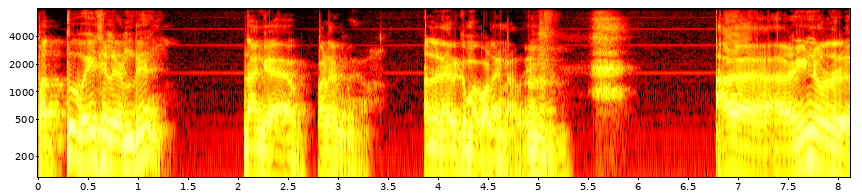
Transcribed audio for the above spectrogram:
பத்து வயசுலேருந்து நாங்கள் பழகுவோம் நல்ல நெருக்கமாக அஹ், இன்னொருத்தர்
